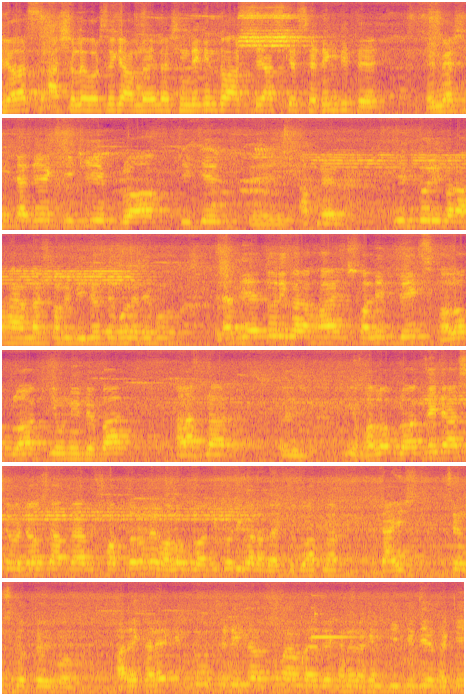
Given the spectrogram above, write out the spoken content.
ভিউয়ার্স আসলে হচ্ছে কি আমরা এই মেশিন দিয়ে কিন্তু আসছি আজকে সেটিং দিতে। এই মেশিনটা দিয়ে কি কি ব্লক কি কি এই আপনার ইট তৈরি করা হয় আমরা সবই ভিডিওতে বলে দেব। এটা দিয়ে তৈরি করা হয় সলিড ব্রিক্স হলো ব্লক ইউনি পেপার আর আপনার ওই হলো ব্লক যেটা আছে ওটা হচ্ছে আপনার সব ধরনের হলো ব্লকই তৈরি করা যায়, শুধু আপনার ডাইস চেঞ্জ করতে হইব। আর এখানে কিন্তু সেটিং দেওয়ার সময় আমরা এখানে দেখেন কী কী দিয়ে থাকি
